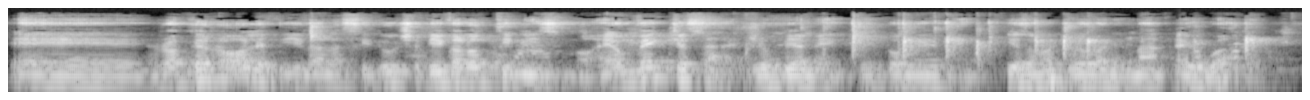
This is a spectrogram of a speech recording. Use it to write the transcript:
Eh, rock and roll viva la fiducia, viva l'ottimismo. È un vecchio saggio ovviamente, come me. Io sono giovane ma è uguale.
